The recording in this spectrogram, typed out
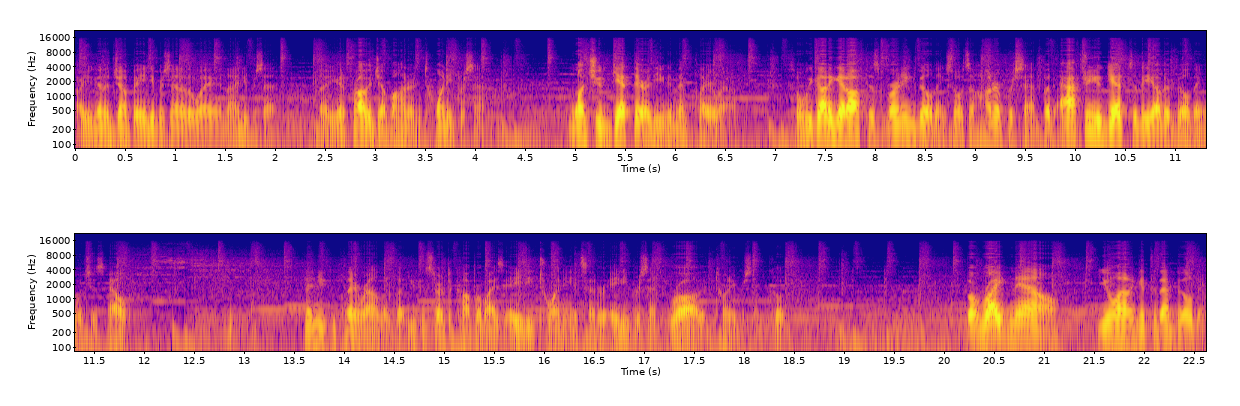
Are you going to jump 80% of the way or 90%? No, you're going to probably jump 120%. Once you get there, you can then play around. So we got to get off this burning building, so it's 100%. But after you get to the other building, which is health, then you can play around a little bit. You can start to compromise 80, 20, etc. 80% raw, 20% cooked. But right now, you want to get to that building.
